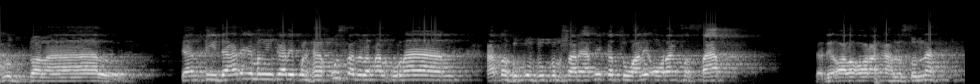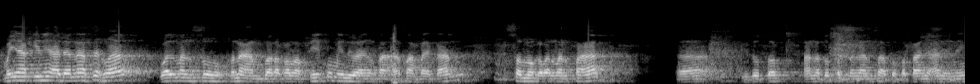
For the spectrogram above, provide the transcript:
ahlud dalal. Dan tidak ada yang mengingkari penghapusan dalam Al-Qur'an atau hukum-hukum syariat ini kecuali orang sesat Jadi kalau orang ahlu sunnah meyakini ada nasikh wa wal mansukh. Naam barakallahu fikum ini yang saya sampaikan. Semoga bermanfaat. Uh, ditutup, anda tutup dengan satu pertanyaan ini.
